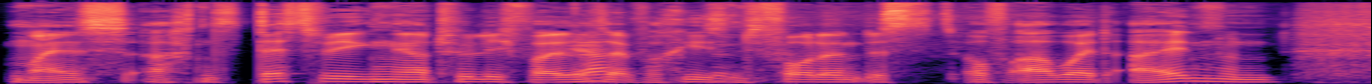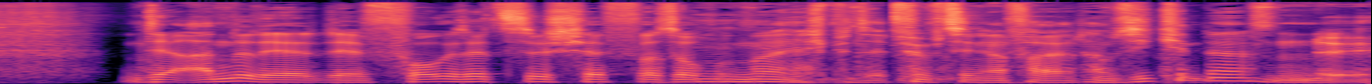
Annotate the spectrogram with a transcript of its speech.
meines Erachtens deswegen natürlich, weil das einfach riesenfordernd ist, auf Arbeit ein und der andere, der, der vorgesetzte Chef, was auch Mhm. immer, ich bin seit 15 Jahren verheiratet. Haben Sie Kinder? Nö.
